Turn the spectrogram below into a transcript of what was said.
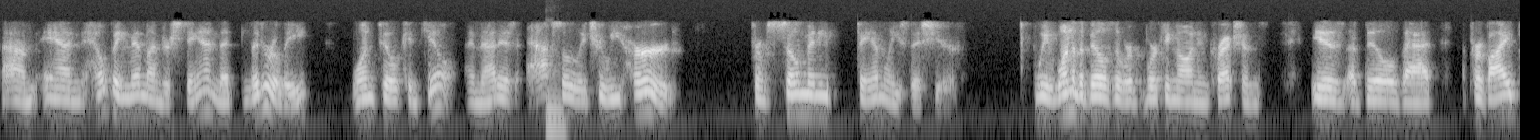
um, and helping them understand that literally one pill can kill. And that is absolutely true. We heard from so many families this year. We one of the bills that we're working on in corrections is a bill that provides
